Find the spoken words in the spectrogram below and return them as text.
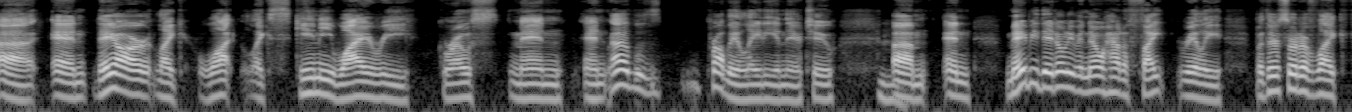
uh, and they are like what like skinny, wiry, gross men, and uh, probably a lady in there too. hmm. Um, and maybe they don't even know how to fight really, but they're sort of like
